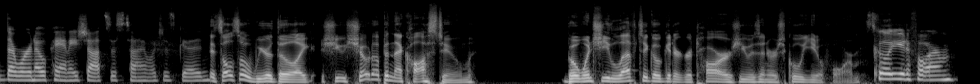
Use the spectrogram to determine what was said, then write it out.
There were no panty shots this time, which is good. It's also weird though, like she showed up in that costume, but when she left to go get her guitar, she was in her school uniform. School uniform.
